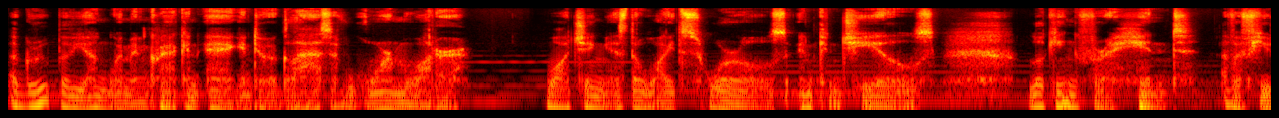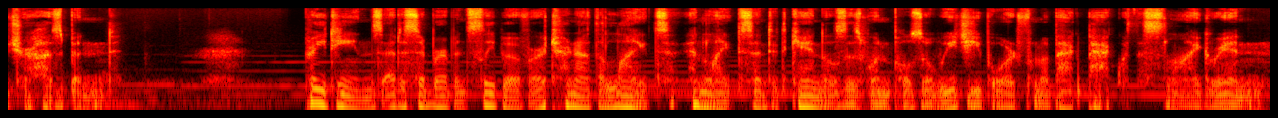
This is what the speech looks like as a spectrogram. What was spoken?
A group of young women crack an egg into a glass of warm water, watching as the white swirls and congeals, looking for a hint of a future husband. Preteens at a suburban sleepover turn out the lights and light scented candles as one pulls a Ouija board from a backpack with a sly grin.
